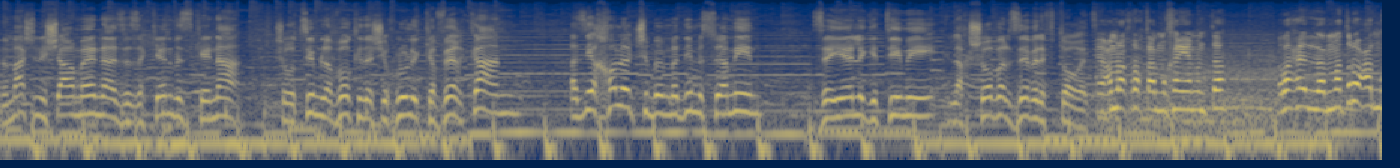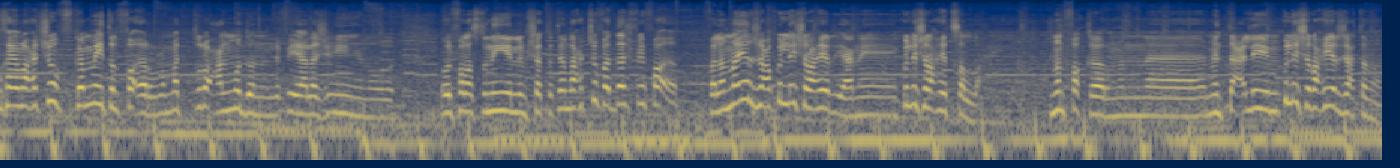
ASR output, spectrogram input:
ומה שנשאר ממנה זה זקן וזקנה שרוצים לבוא כדי שיוכלו להיקבר כאן, אז יכול להיות שבממדים מסוימים זה יהיה לגיטימי לחשוב על זה ולפתור את זה. عمرك رحت على المخيم أنت؟ راح لما تروح على المخيم راح تشوف كمية الفقر لما تروح على المدن اللي فيها لاجئين و- والفلسطينيين اللي مشتتين راح تشوف قديش في فقر فلما يرجعوا كل شيء راح ير... يعني كل شيء راح يتصلح من فقر من آه، من تعليم كل شيء راح يرجع تمام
